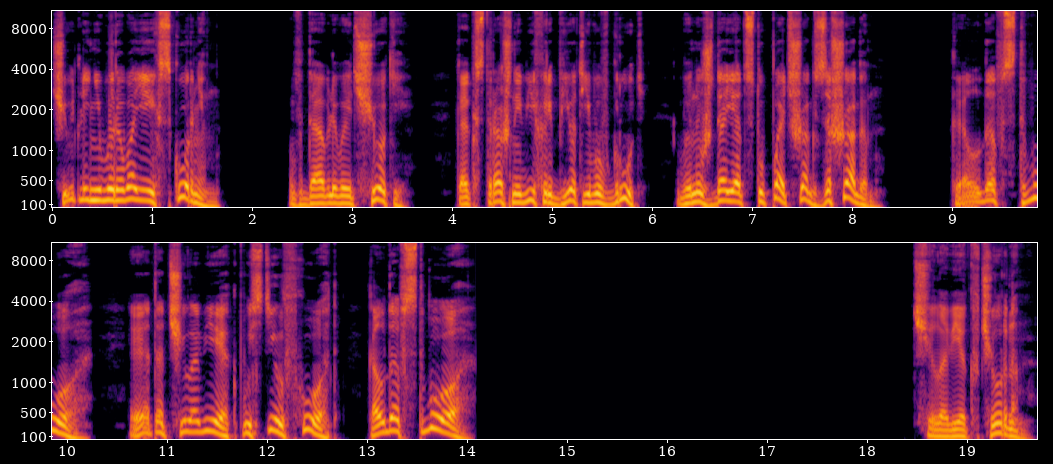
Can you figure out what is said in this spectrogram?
чуть ли не вырывая их с корнем. Вдавливает щеки, как страшный вихрь бьет его в грудь, вынуждая отступать шаг за шагом. Колдовство! Этот человек пустил в ход колдовство! Человек в черном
